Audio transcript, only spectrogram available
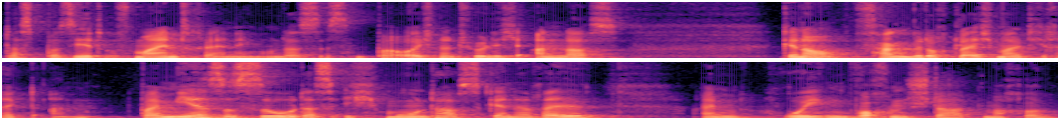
das basiert auf meinem Training und das ist bei euch natürlich anders. Genau, fangen wir doch gleich mal direkt an. Bei mir ist es so, dass ich montags generell einen ruhigen Wochenstart mache.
